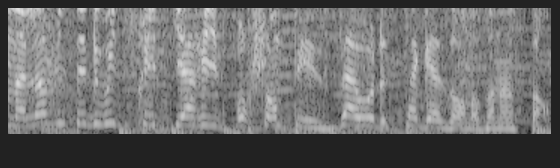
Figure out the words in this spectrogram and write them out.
On a l'invité de Winfried qui arrive pour chanter Zao de Sagazan dans un instant.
